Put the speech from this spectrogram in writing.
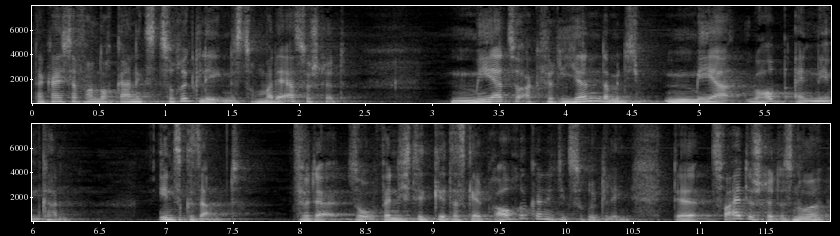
dann kann ich davon doch gar nichts zurücklegen. Das ist doch mal der erste Schritt. Mehr zu akquirieren, damit ich mehr überhaupt einnehmen kann. Insgesamt. Für der, so, wenn ich das Geld brauche, kann ich die zurücklegen. Der zweite Schritt ist nur,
